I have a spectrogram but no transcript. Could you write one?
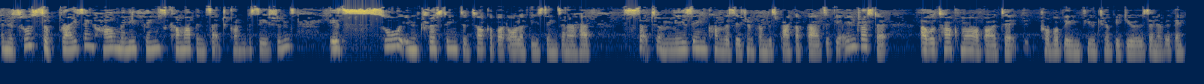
and it's so surprising how many things come up in such conversations. It's so interesting to talk about all of these things, and I have such amazing conversation from this pack of cards. If you're interested, I will talk more about it probably in future videos and everything.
